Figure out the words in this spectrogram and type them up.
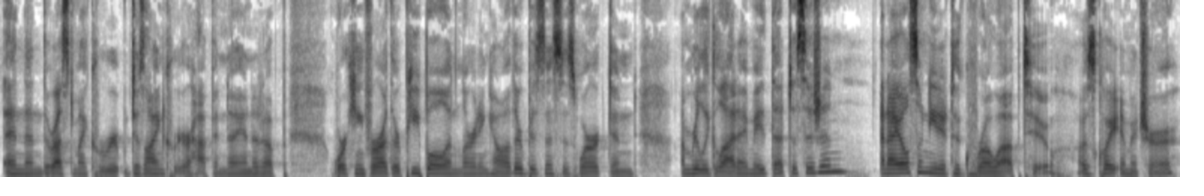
And then the rest of my career, design career happened. I ended up working for other people and learning how other businesses worked. And I'm really glad I made that decision. And I also needed to grow up too. I was quite immature.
